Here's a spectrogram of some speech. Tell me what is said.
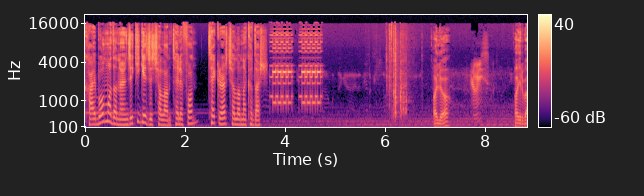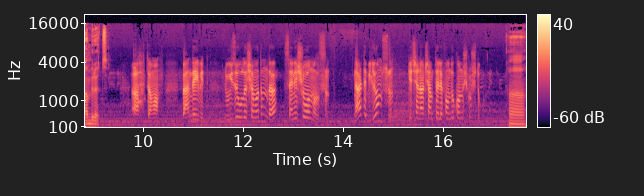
kaybolmadan önceki gece çalan telefon tekrar çalana kadar. Alo. Louis? Hayır ben Brett. Ah tamam. Ben David. Louis'e ulaşamadım da sen eşi olmalısın. Nerede biliyor musun? Geçen akşam telefonda konuşmuştuk. Ha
